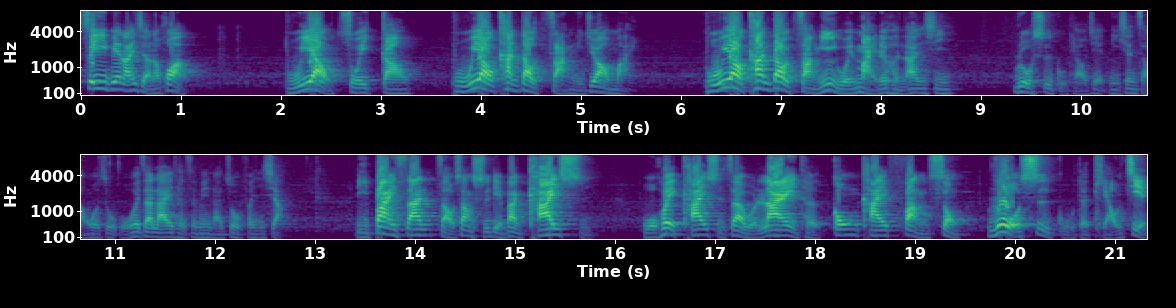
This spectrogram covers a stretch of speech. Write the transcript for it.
这一边来讲的话。不要追高，不要看到涨你就要买，不要看到涨你以为买的很安心。弱势股条件你先掌握住，我会在 Light 这边来做分享。礼拜三早上十点半开始，我会开始在我 Light 公开放送弱势股的条件。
